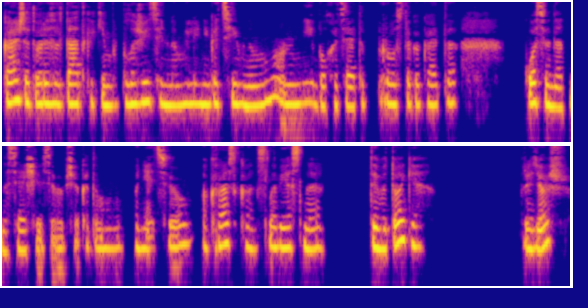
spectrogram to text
каждый твой результат, каким бы положительным или негативным он ни был, хотя это просто какая-то косвенно относящаяся вообще к этому понятию окраска словесная, ты в итоге придешь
